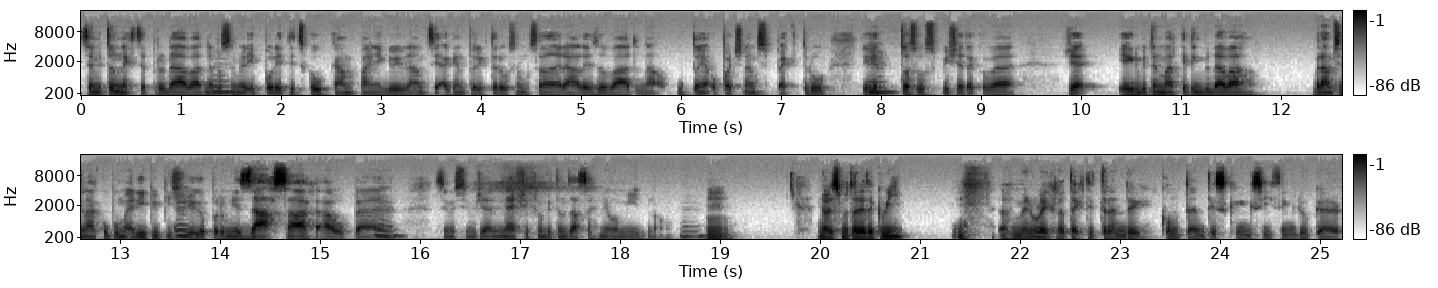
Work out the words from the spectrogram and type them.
se mi to nechce prodávat, nebo mm. jsem měl i politickou kampaň, kdyby v rámci agentury, kterou jsem musel realizovat na úplně opačném spektru. Takže mm. to jsou spíše takové, že jak kdyby ten marketing dodává v rámci nákupu médií, PPC mm. a podobně zásah a úplně mm. si myslím, že ne všechno by ten zásah mělo mít. No. Mm. Mm. Měli jsme tady takový v minulých letech ty trendy, content is king, see, think, do care.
